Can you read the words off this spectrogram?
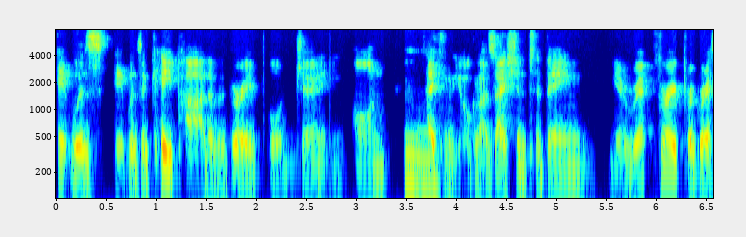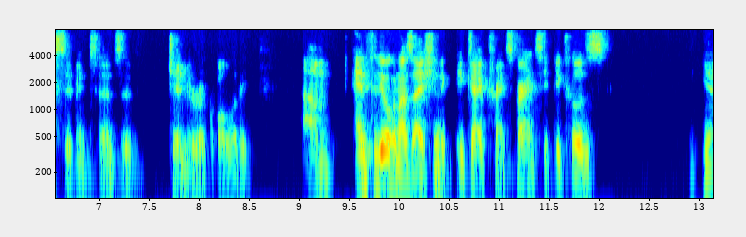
it was it was a key part of a very important journey on mm. taking the organisation to being you know re- very progressive in terms of gender equality. Um, and for the organisation, it, it, gave transparency because you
